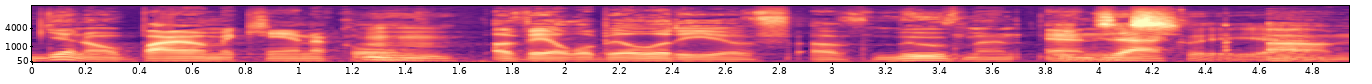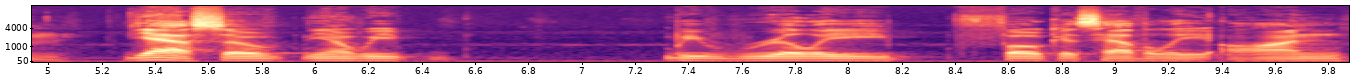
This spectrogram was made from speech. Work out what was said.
you know biomechanical availability of of movement and Exactly, yeah. um, yeah so you know we we really focus heavily on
